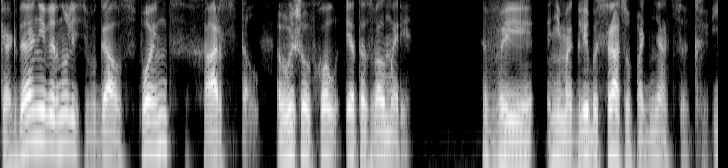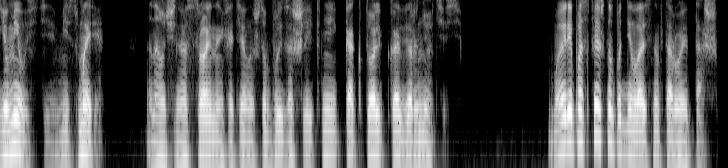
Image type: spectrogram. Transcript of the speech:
Когда они вернулись в Галс-Пойнт, Харстел вышел в холл и отозвал Мэри. «Вы не могли бы сразу подняться к ее милости, мисс Мэри? Она очень расстроена и хотела, чтобы вы зашли к ней, как только вернетесь». Мэри поспешно поднялась на второй этаж.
